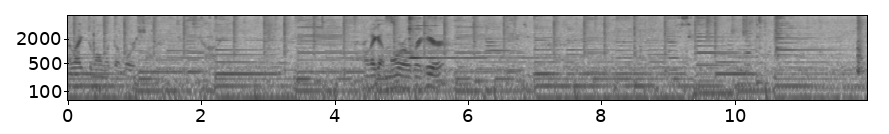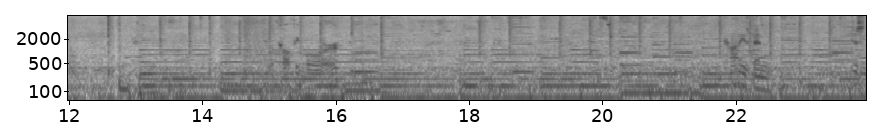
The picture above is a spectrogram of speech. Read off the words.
I like the one with the horse on it. Well, they got more over here. Connie's been just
